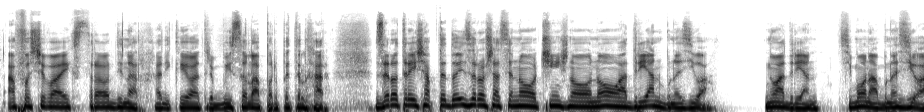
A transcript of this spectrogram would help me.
A fost ceva extraordinar, adică eu a trebuit să-l apăr pe tâlhar. 0372069599 Adrian, bună ziua! Nu Adrian, Simona, bună ziua!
